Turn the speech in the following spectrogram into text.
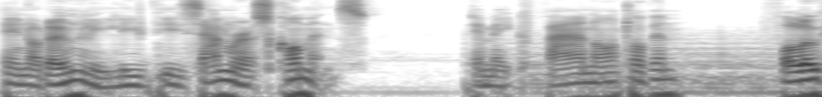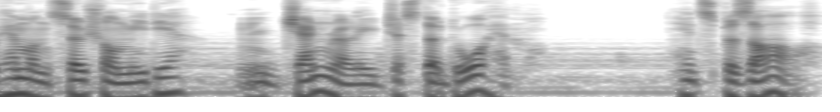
They not only leave these amorous comments, they make fan art of him, follow him on social media, and generally just adore him. It's bizarre.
